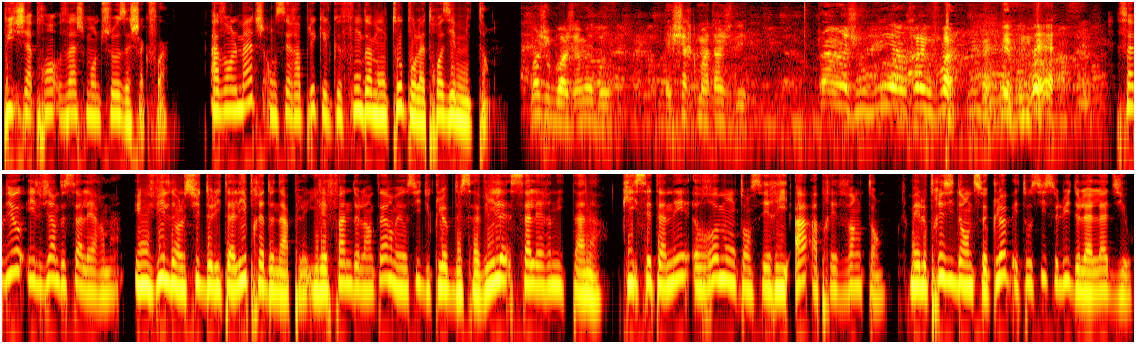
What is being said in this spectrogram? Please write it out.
puis j'apprends vachement de choses à chaque fois. Avant le match, on s'est rappelé quelques fondamentaux pour la troisième mi-temps. Moi, je bois jamais d'eau. Et chaque matin, je dis Putain, j'ai oublié encore une fois. Merde. Fabio, il vient de Salerme, une ville dans le sud de l'Italie près de Naples. Il est fan de l'Inter, mais aussi du club de sa ville, Salernitana, qui cette année remonte en Série A après 20 ans. Mais le président de ce club est aussi celui de la Lazio.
